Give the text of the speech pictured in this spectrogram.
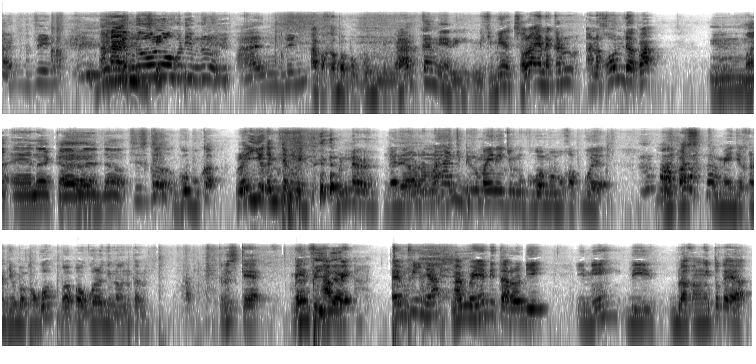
Anjing. Gue diem dulu, gue diem dulu. Anjing. Apakah bapak gue mendengarkan ya Nicki Minaj? Soalnya enak kan anak Honda pak. Hmm. Ma enak kan dong. Terus gue gue buka, lah iya kenceng nih, bener. Nggak ada orang lagi di rumah ini cuma gue sama bokap gue ya. Gue pas ke meja kerja bapak gue, bapak gue lagi nonton. Terus kayak main MV-nya. HP, MV-nya, HP-nya ditaruh di ini di belakang itu kayak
